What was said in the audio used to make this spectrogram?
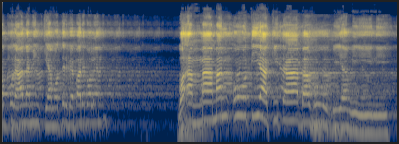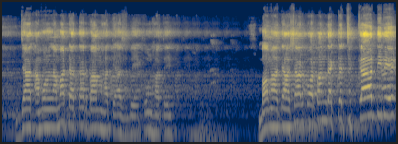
রব্বুল আলামিন কিয়ামতের ব্যাপারে বলেন যার আমল নামাটা তার বাম হাতে আসবে, কোন হাতে? বাম হাতে আসার পর বান্দা একটা চিৎকার দিবে।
